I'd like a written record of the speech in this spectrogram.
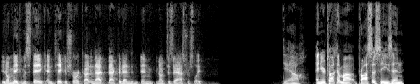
you know make a mistake and take a shortcut, and that that could end in, in you know disastrously. Yeah, and you're talking about processes and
